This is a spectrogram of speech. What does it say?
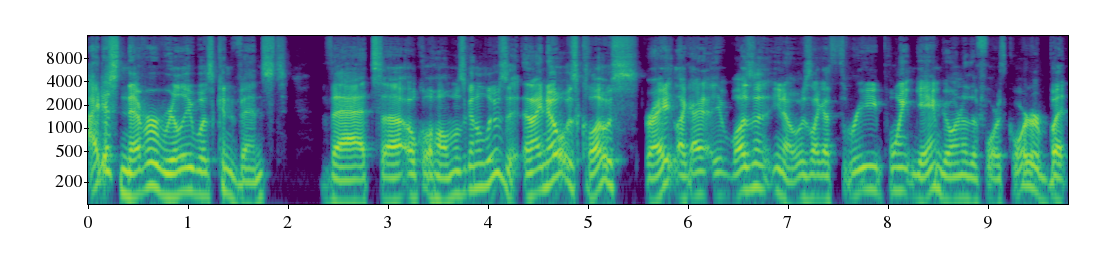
I just never really was convinced that uh, Oklahoma was going to lose it. And I know it was close, right? Like I, it wasn't, you know, it was like a three point game going to the fourth quarter, but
